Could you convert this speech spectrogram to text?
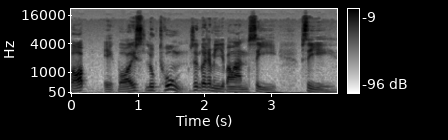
pop เอก voice ลูกทุ่ง ซึ่งก็จะมีประมาณ 4 4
